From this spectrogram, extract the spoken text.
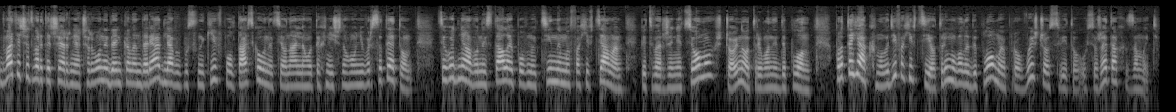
24 червня – червоний день календаря для випускників Полтавського національного технічного університету. Цього дня вони стали повноцінними фахівцями. Підтвердження цьому – щойно отриманий диплом. Про те, як молоді фахівці отримували дипломи про вищу освіту у сюжетах за мить.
